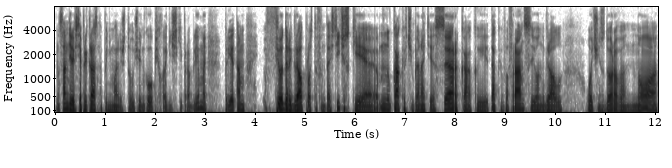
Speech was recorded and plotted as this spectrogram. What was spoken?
На самом деле все прекрасно понимали, что у Черенкова психологические проблемы. При этом Федор играл просто фантастически, ну, как и в чемпионате СССР, как и, так и во Франции. Он играл очень здорово, но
